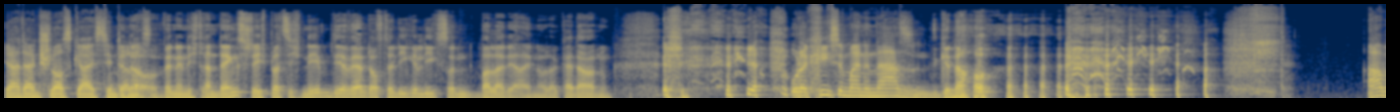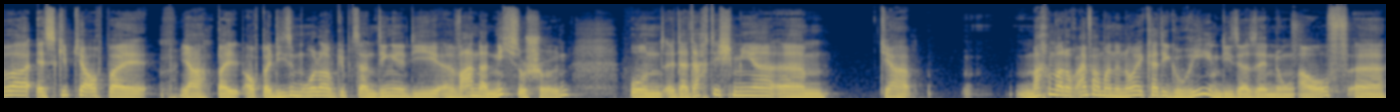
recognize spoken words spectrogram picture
ja, dein Schlossgeist Genau. hinterlassen. Und wenn du nicht dran denkst, stehe ich plötzlich neben dir, während du auf der Liege liegst und baller dir eine oder keine Ahnung. Ja. Oder kriegst in meine Nase. Genau. Aber es gibt ja auch bei, ja, bei, auch bei diesem Urlaub gibt es dann Dinge, die äh, waren dann nicht so schön. Und äh, da dachte ich mir, ähm, ja, machen wir doch einfach mal eine neue Kategorie in dieser Sendung auf. Äh,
